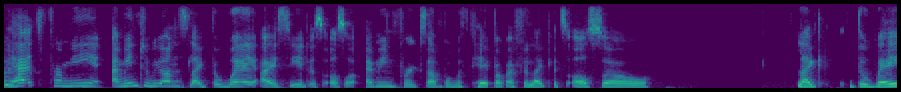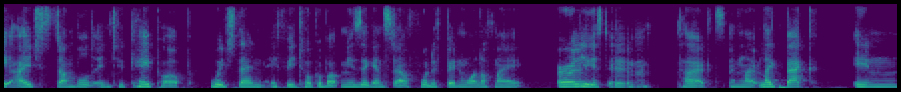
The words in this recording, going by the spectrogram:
yeah it's for me i mean to be honest like the way i see it is also i mean for example with k-pop i feel like it's also like the way i stumbled into k-pop which then if we talk about music and stuff would have been one of my earliest impacts and like like back in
